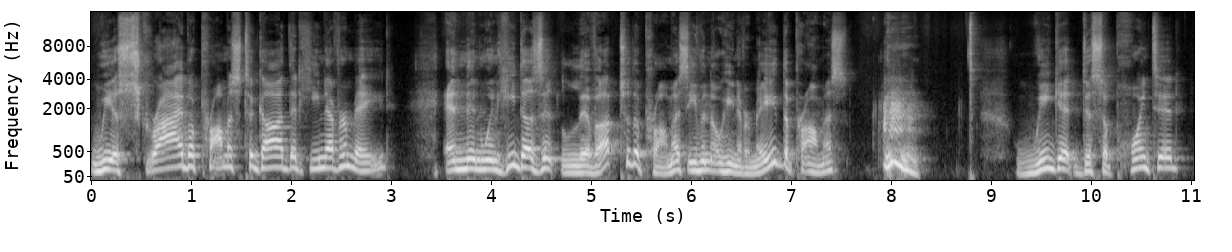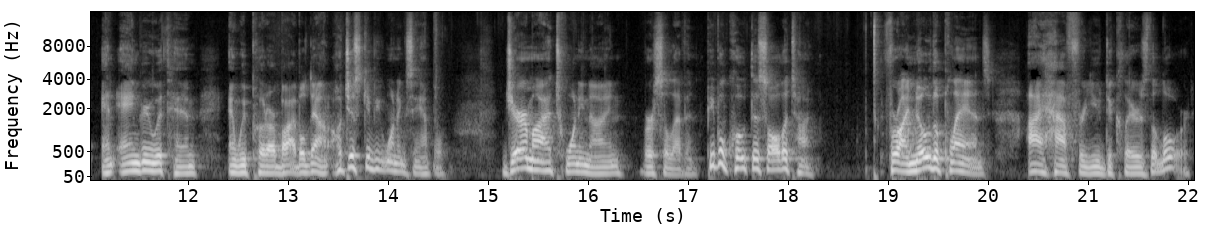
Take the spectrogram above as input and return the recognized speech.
We ascribe a promise to God that He never made. And then when He doesn't live up to the promise, even though He never made the promise, we get disappointed and angry with Him and we put our Bible down. I'll just give you one example Jeremiah 29, verse 11. People quote this all the time. For I know the plans I have for you, declares the Lord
